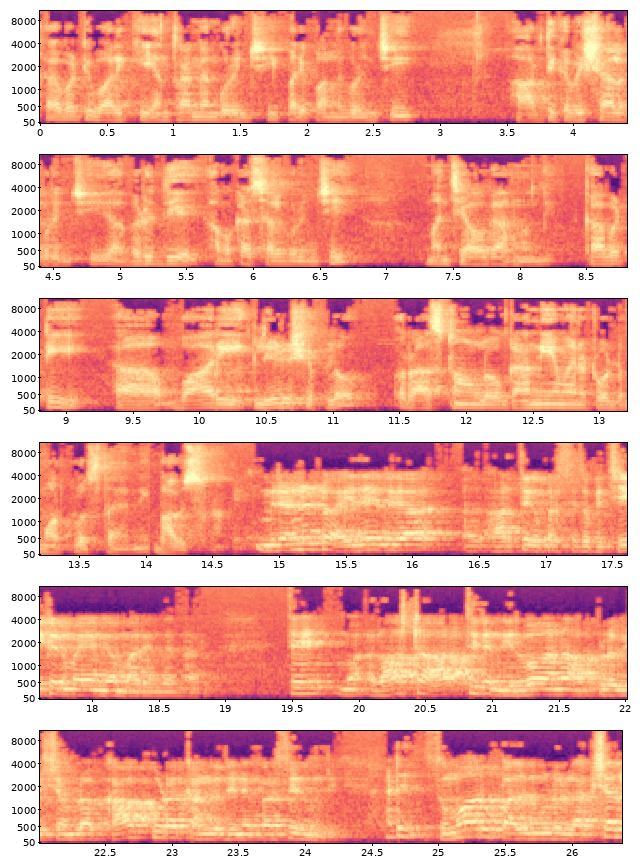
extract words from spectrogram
కాబట్టి వారికి యంత్రాంగం గురించి పరిపాలన గురించి ఆర్థిక విషయాల గురించి అభివృద్ధి అవకాశాల గురించి మంచి అవగాహన ఉంది. కాబట్టి వారి లీడర్షిప్లో రాష్ట్రంలో గణనీయమైనటువంటి మార్పులు వస్తాయని భావిస్తున్నాను. మీరు అన్నట్టు ఐదేళ్ళుగా ఆర్థిక పరిస్థితి ఒక చీకటిమయంగా మారిందన్నారు. అయితే రాష్ట్ర ఆర్థిక నిర్వహణ అప్పుల విషయంలో కాక్ కూడా కంగు తినే పరిస్థితి ఉంది. అంటే సుమారు పదమూడు లక్షల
